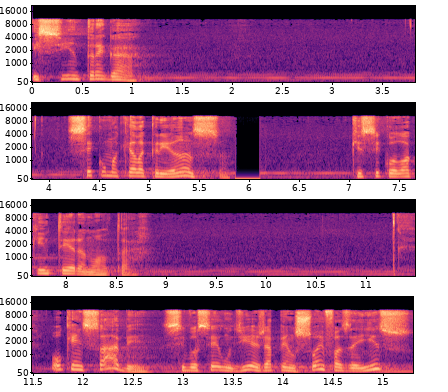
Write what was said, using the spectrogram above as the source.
e se entregar. Ser como aquela criança que se coloca inteira no altar. Ou quem sabe, se você um dia já pensou em fazer isso,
